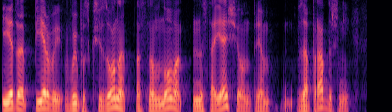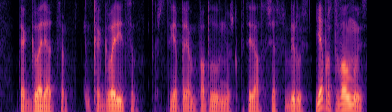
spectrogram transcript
И это первый выпуск сезона основного, настоящий он прям заправдошний, как говорятся, как говорится. Что-то я прям поплыл немножко, потерялся, сейчас соберусь. Я просто волнуюсь,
